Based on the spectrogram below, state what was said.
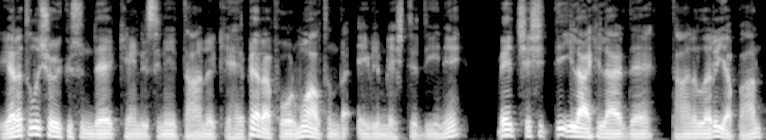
yaratılış öyküsünde kendisini Tanrı Kehepera formu altında evrimleştirdiğini ve çeşitli ilahilerde tanrıları yapan,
